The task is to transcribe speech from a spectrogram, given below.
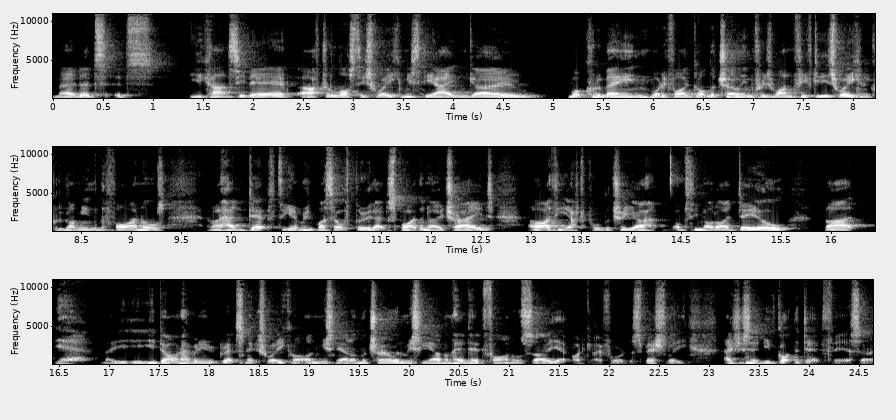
mate. It's it's you can't sit there after a loss this week, miss the eight, and go, what could have been? What if I got Latrell in for his 150 this week and it could have got me into the finals? And I had depth to get myself through that despite the no trades. Uh, I think you have to pull the trigger. Obviously, not ideal, but yeah, you, you, don't have any regrets next week on missing out on the Trell and missing out on head to head finals. So, yeah, I'd go for it, especially as you said, you've got the depth there. So,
